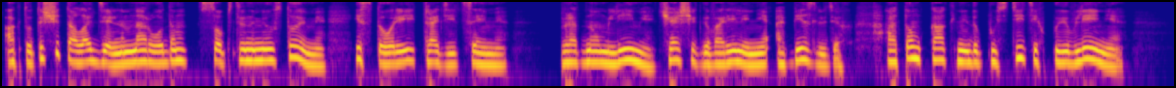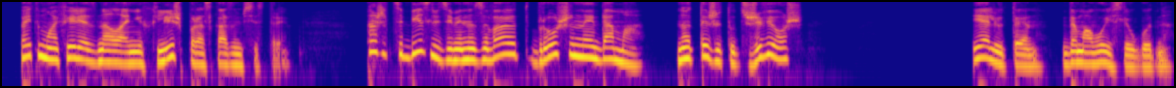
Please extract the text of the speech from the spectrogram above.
а кто-то считал отдельным народом с собственными устоями, историей, традициями. В родном Лиме чаще говорили не о безлюдях, а о том, как не допустить их появления. Поэтому Офелия знала о них лишь по рассказам сестры. Кажется, безлюдями называют брошенные дома. Но ты же тут живешь. Я лютен, Домовой, если угодно.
